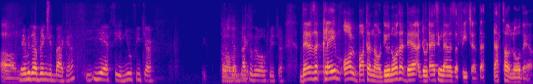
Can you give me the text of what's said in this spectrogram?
Um, Maybe they're bringing it back. You know, E- EAFC new feature. Let's get back to the old feature. there is a claim all button now. Do you know that they're advertising that as a feature? That that's how low they are.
